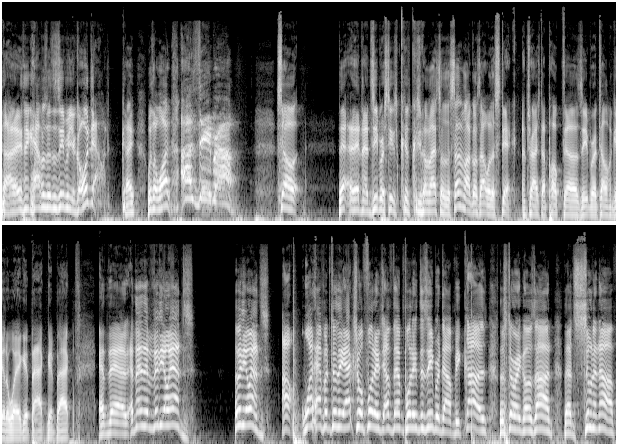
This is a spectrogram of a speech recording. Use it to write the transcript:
Anything happens with the zebra, you're going down, okay? With a what? A zebra." So that, and zebra sees cause, cause you come back, so the son-in-law goes out with a stick and tries to poke the zebra, tell him to get away, get back, get back, and then and then the video ends. The video ends. Uh, what happened to the actual footage of them putting the zebra down? Because the story goes on that soon enough,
